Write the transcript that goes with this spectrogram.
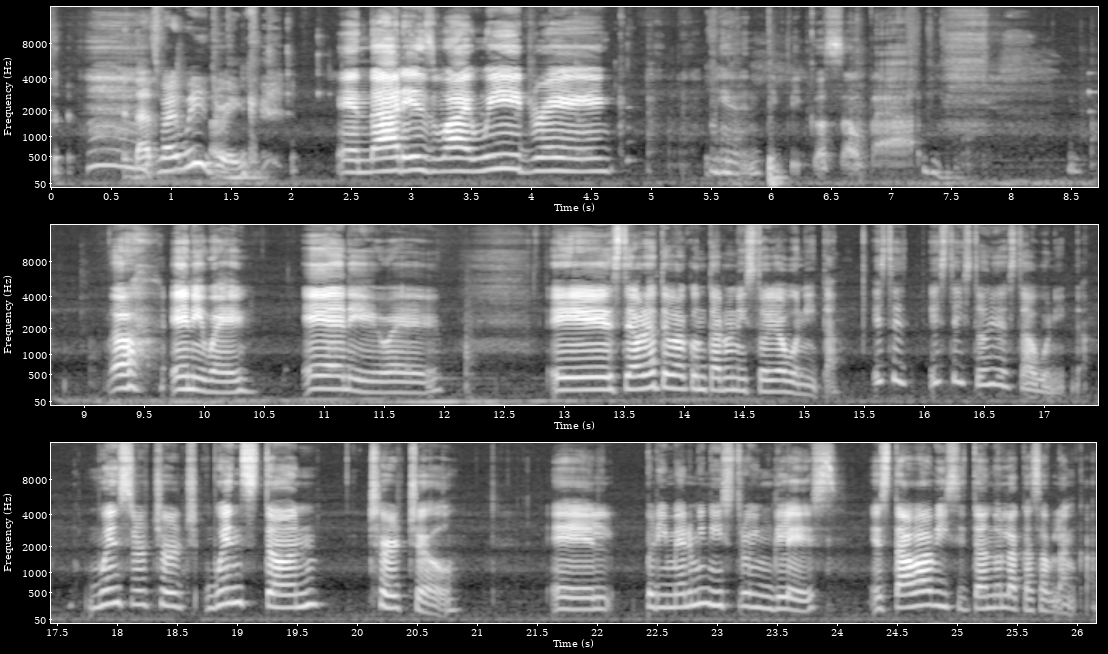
And that's why we drink. And that is why we drink. Me identifico so bad. Anyway, anyway. Este, ahora te voy a contar una historia bonita. Este, esta historia está bonita. Winston Churchill, el primer ministro inglés, estaba visitando la Casa Blanca.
